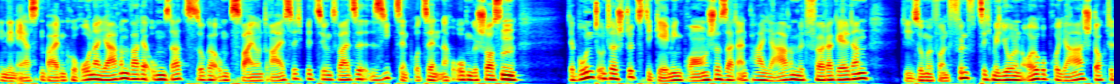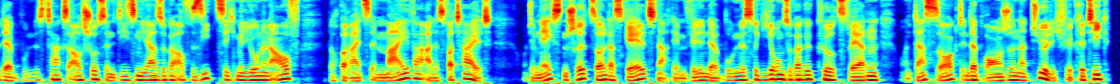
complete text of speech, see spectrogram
In den ersten beiden Corona-Jahren war der Umsatz sogar um 32 bzw. 17 Prozent nach oben geschossen. Der Bund unterstützt die Gaming-Branche seit ein paar Jahren mit Fördergeldern. Die Summe von 50 Millionen Euro pro Jahr stockte der Bundestagsausschuss in diesem Jahr sogar auf 70 Millionen auf, doch bereits im Mai war alles verteilt. Und im nächsten Schritt soll das Geld nach dem Willen der Bundesregierung sogar gekürzt werden. Und das sorgt in der Branche natürlich für Kritik.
